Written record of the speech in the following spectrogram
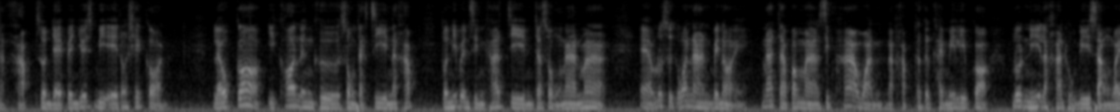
นะครับ ส่วนใหญ่เป็น USB-A ต้องเช็คก่อน แล้วก็อีกข้อหนึ่งคือส่งจากจีนนะครับ ตัวนี้เป็นสินค้าจีนจะส่งนานมาก แอบรู้สึกว่านานไปหน่อย น่าจะประมาณ 15 วันนะครับ ถ้าเกิดใครไม่รีบก็รุ่นนี้ราคาถูกดีสั่งไว้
